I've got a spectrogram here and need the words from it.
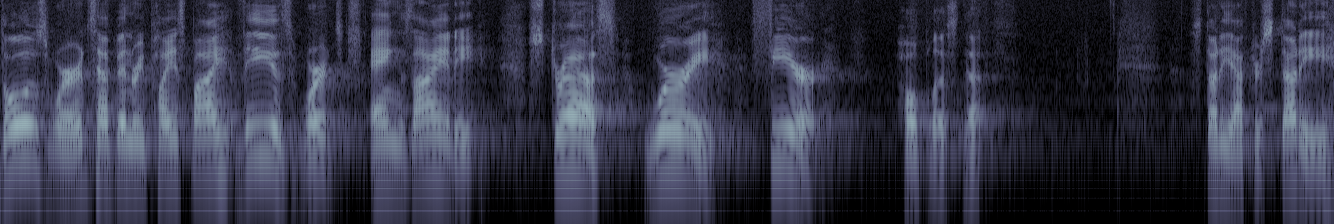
Those words have been replaced by these words anxiety, stress, worry, fear, hopelessness. Study after study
